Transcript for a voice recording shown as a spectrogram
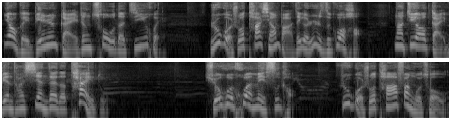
要给别人改正错误的机会。如果说他想把这个日子过好，那就要改变他现在的态度，学会换位思考。如果说他犯过错误，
